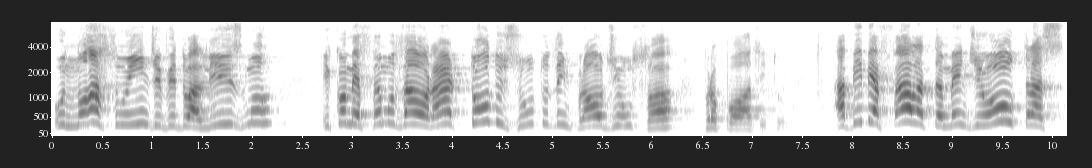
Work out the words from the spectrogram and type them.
o nosso individualismo e começamos a orar todos juntos em prol de um só propósito. A Bíblia fala também de outras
